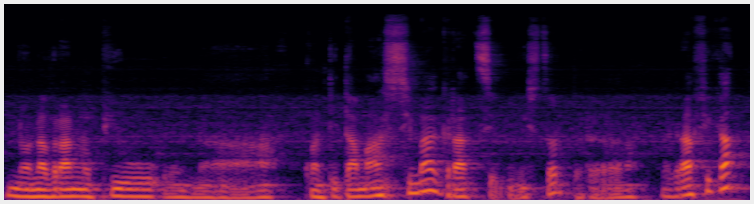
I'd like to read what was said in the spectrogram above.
non avranno più una quantità massima, grazie Minister per la grafica.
